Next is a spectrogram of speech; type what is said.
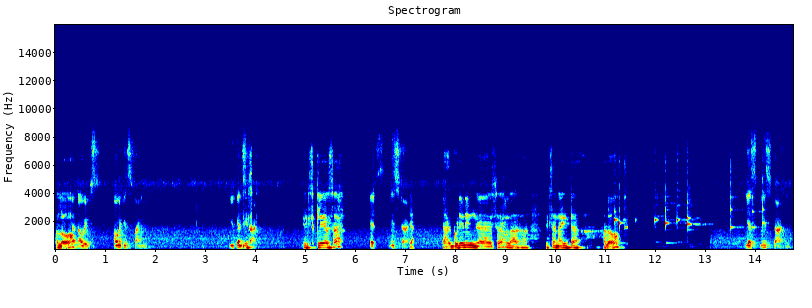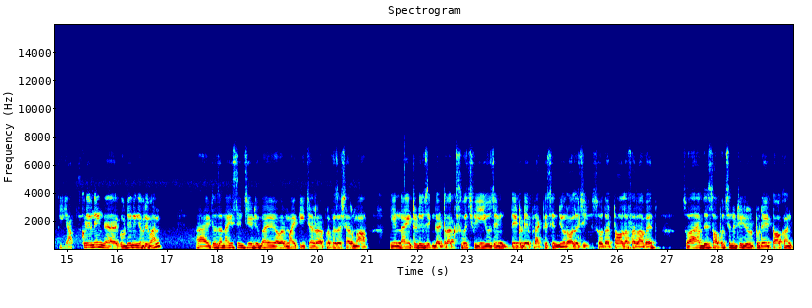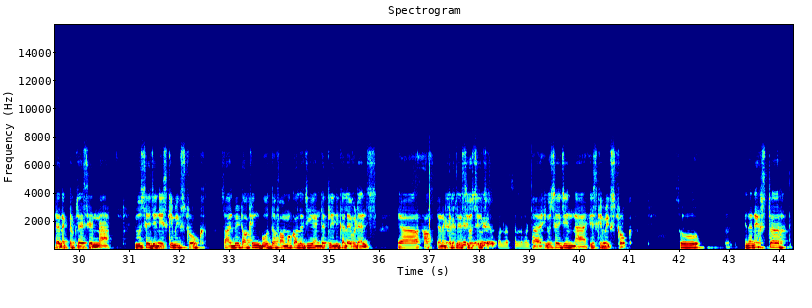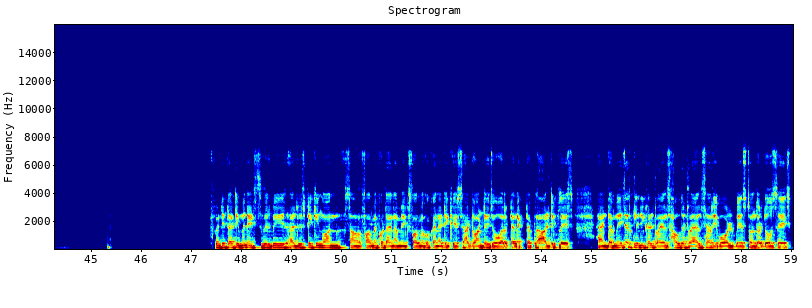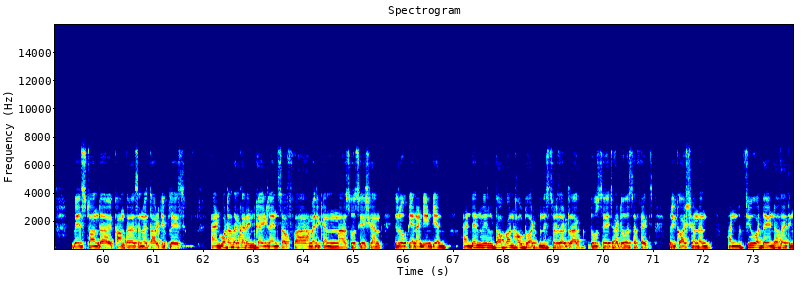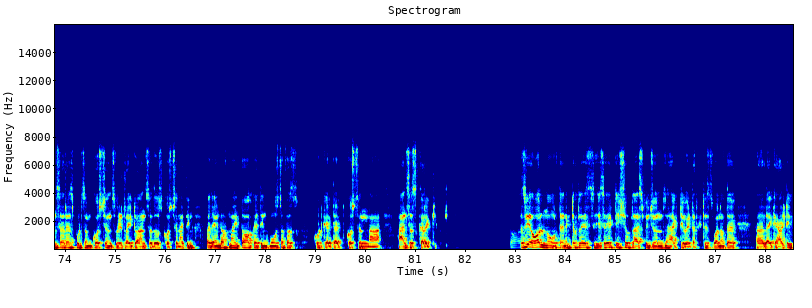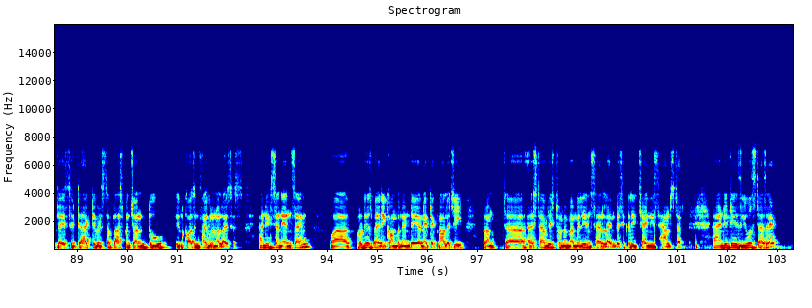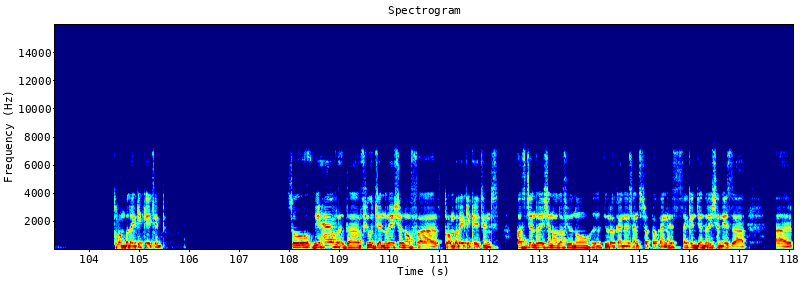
Hello. Yeah, now it's now it is fine. You can start. It's clear, sir. Yes, please start. Yeah. Yeah. Good evening, uh, sir. Uh, it's a night. Uh, hello. Yes, please start. Yeah. Good evening. Uh, good evening, everyone. Uh, it was a nice initiative by our my teacher, uh, Professor Sharma, in uh, introducing the drugs which we use in day-to-day practice in neurology, so that all of are aware. So I have this opportunity to today talk on tenecteplase in uh, usage in ischemic stroke. So I'll be talking both the pharmacology and the clinical evidence uh, of tenecteplase usage uh, usage in uh, ischemic stroke. So, in the next uh, 20 30 minutes, will be I'll be speaking on some pharmacodynamics, pharmacokinetics, advantage over tenecteplase, alteplase, and the major clinical trials, how the trials are evolved based on the dosage, based on the comparison with alteplase, and what are the current guidelines of uh, American Association, European and Indian. And then we'll talk on how to administer the drug, dosage, adverse effects, precaution, and and few at the end of I think sir has put some questions. We'll try to answer those questions. I think by the end of my talk, I think most of us could get that question uh, answers correctly. As we all know, tenecteplase is a tissue plasminogen activator. It is one of the uh, like alteplase. It activates the plasminogen to in causing fibrinolysis, and it's an enzyme uh, produced by recombinant DNA technology from uh, established from a mammalian cell line, basically Chinese hamster, and it is used as a thrombolytic agent. So we have the few generation of uh, thrombolytic agents. First generation, all of you know, uh, urokinase and streptokinase. Second generation is uh, uh,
